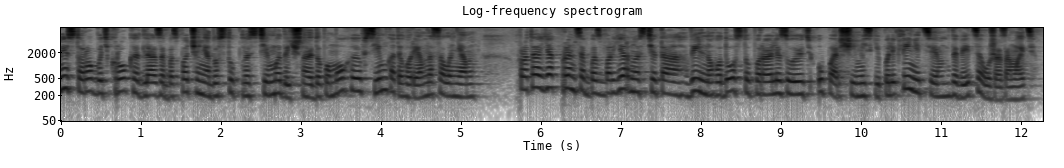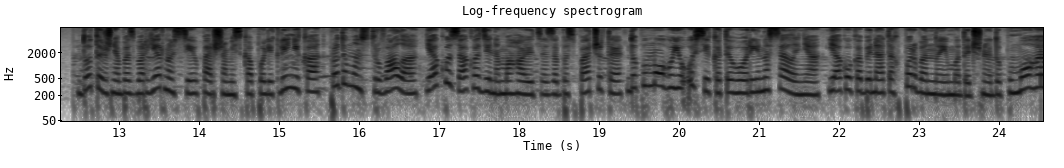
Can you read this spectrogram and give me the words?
Місто робить кроки для забезпечення доступності медичної допомоги всім категоріям населення. Про те, як принцип безбар'єрності та вільного доступу реалізують у першій міській поліклініці, дивіться уже за мить. До тижня безбар'єрності перша міська поліклініка продемонструвала, як у закладі намагаються забезпечити допомогою усі категорії населення, як у кабінетах первинної медичної допомоги,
